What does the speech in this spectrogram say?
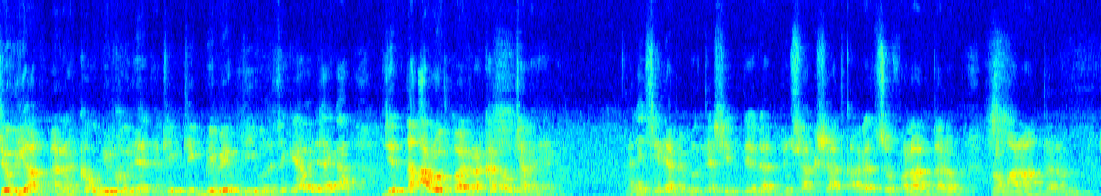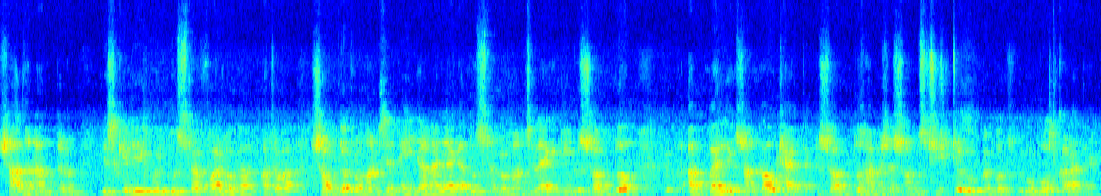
जो भी आपने रखा, वो भी खो जाएगा। ठीक ठीक, विवेक भी होने से क्या हो जाएगा? जितना आरोप पर रखा था, वो चला जाएगा। है ना इसीलिए हमें बोलते हैं, सिद्धे साक्षात्कार फलांतरम, प्रमाणांतरम, साधनांतरम। इसके लिए कोई दूसरा फल होगा? अथवा शब्द प्रमाण से नहीं जाना जाएगा, दूसरे प्रमाण से जाएगा? क्योंकि शब्द, अब पहले शंका उठाया था कि शब्द हमेशा संश्लिष्ट रूप में वस्तु को बोध कराते हैं।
